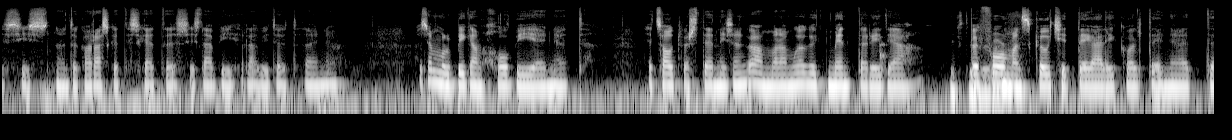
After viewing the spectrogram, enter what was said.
siis nendega rasketes kätes siis läbi, läbi töötada, on ju. aga see on mul pigem hobi, on ju, et et Southwesternis on ka, me oleme ka kõik mentorid ja performance coach'id tegelikult, on ju, et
